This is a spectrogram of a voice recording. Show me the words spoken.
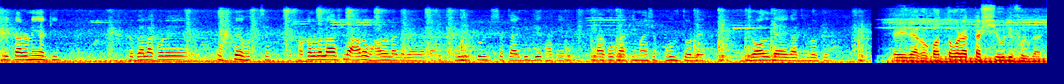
সেই কারণেই আর কি একটু বেলা করে উঠতে হচ্ছে। তো সকালবেলা আসলে আরও ভালো লাগে জায়গাটা। ফুল টুল সে চারিদিক দিয়ে থাকে। কাকু কাকিমা এসে ফুল তোলে জল দেয় গাছগুলোতে। এই দেখো কত বড় একটা শিউলি ফুল গাছ।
